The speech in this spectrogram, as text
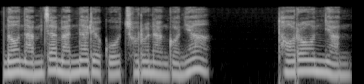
너 남자 만나려고 조론한 거냐? 더러운 년.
